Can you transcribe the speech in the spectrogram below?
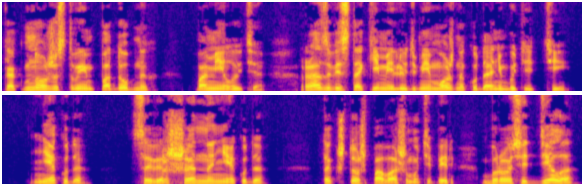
как множество им подобных, помилуйте, разве с такими людьми можно куда-нибудь идти? Некуда? Совершенно некуда. Так что ж, по-вашему, теперь, бросить дело?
